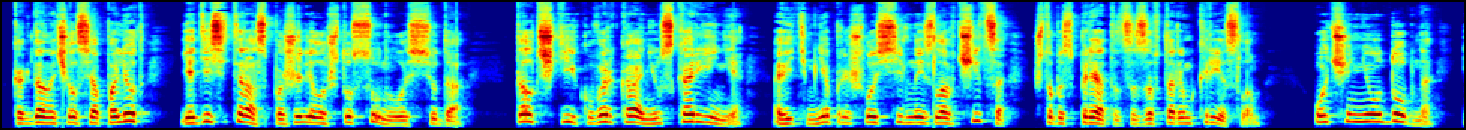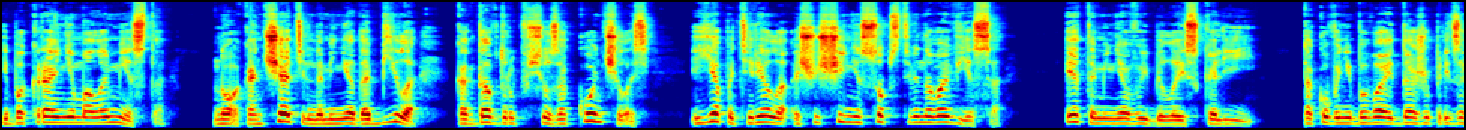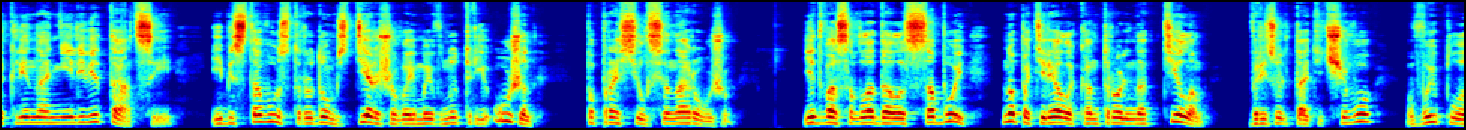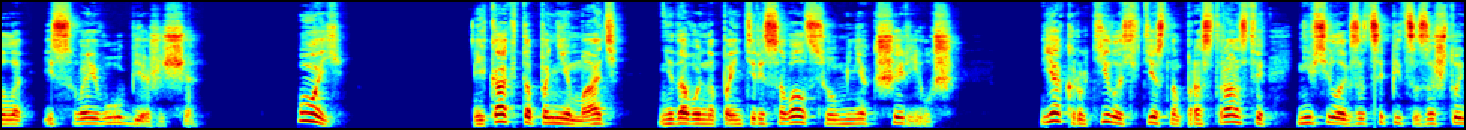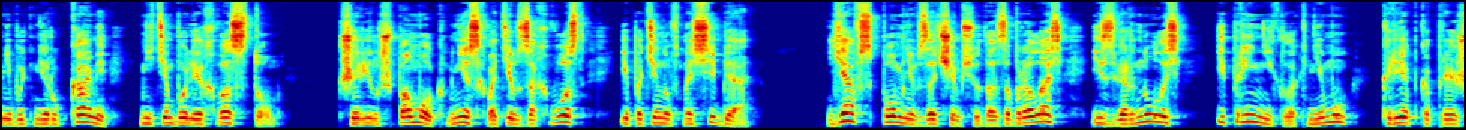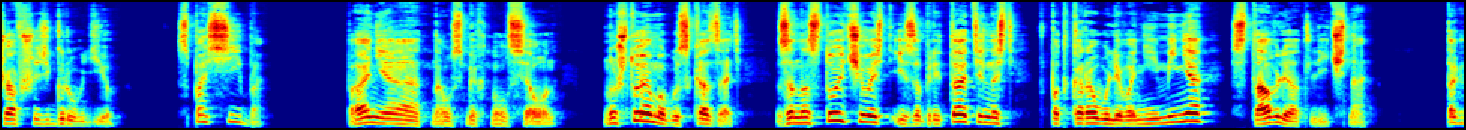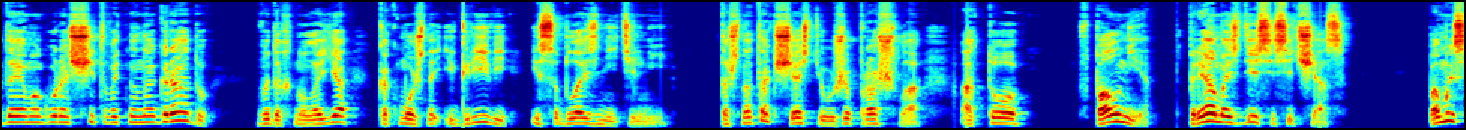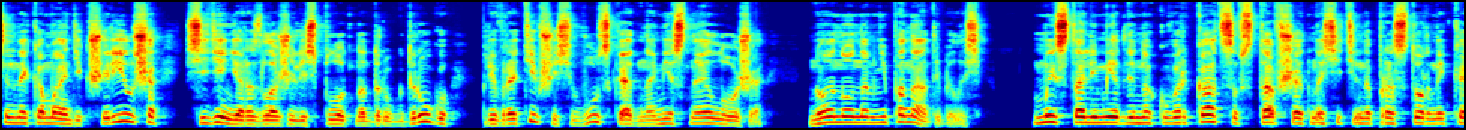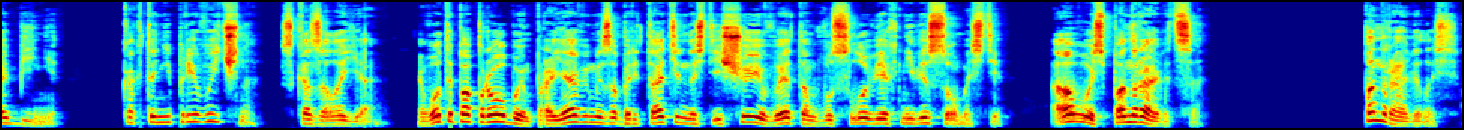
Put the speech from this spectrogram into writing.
Когда начался полет, я десять раз пожалела, что сунулась сюда. Толчки, кувыркания, ускорение, а ведь мне пришлось сильно изловчиться, чтобы спрятаться за вторым креслом. Очень неудобно, ибо крайне мало места. Но окончательно меня добило, когда вдруг все закончилось, и я потеряла ощущение собственного веса. Это меня выбило из колеи. Такого не бывает даже при заклинании левитации, и без того с трудом сдерживаемый внутри ужин попросился наружу. Едва совладала с собой, но потеряла контроль над телом, в результате чего выплыла из своего убежища. «Ой!» «И как это понимать?» – недовольно поинтересовался у меня Кширилш. Я крутилась в тесном пространстве, не в силах зацепиться за что-нибудь ни руками, ни тем более хвостом. Кширилш помог мне, схватив за хвост и потянув на себя. Я, вспомнив, зачем сюда забралась, извернулась и приникла к нему, крепко прижавшись грудью. «Спасибо». «Понятно», – усмехнулся он. «Ну что я могу сказать? За настойчивость и изобретательность в подкарауливании меня ставлю отлично». «Тогда я могу рассчитывать на награду?» выдохнула я как можно игривей и соблазнительней. Тошнота, к счастью, уже прошла, а то... Вполне. Прямо здесь и сейчас. По мысленной команде Кширилша сиденья разложились плотно друг к другу, превратившись в узкое одноместное ложе, но оно нам не понадобилось. Мы стали медленно кувыркаться в ставшей относительно просторной кабине. «Как-то непривычно», – сказала я. Вот и попробуем, проявим изобретательность еще и в этом, в условиях невесомости. Авось понравится. Понравилось.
